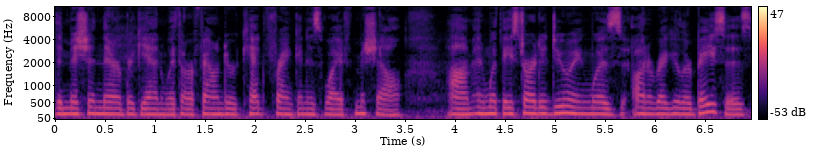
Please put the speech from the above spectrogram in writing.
the mission there began with our founder, Ked Frank, and his wife, Michelle. Um, and what they started doing was on a regular basis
